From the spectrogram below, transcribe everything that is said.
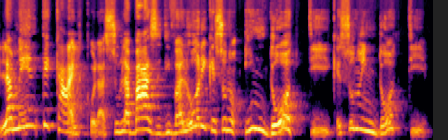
la mente calcola sulla base di valori che sono indotti, che sono indotti.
